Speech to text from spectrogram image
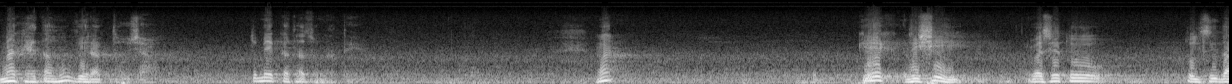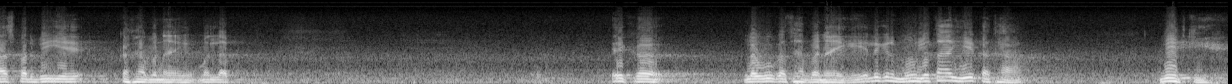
मैं कहता हूँ, विरक्त हो जाओ। तुम्हें एक कथा सुनाते हैं। हा? कि एक ऋषि, वैसे तो तुलसीदास पर भी ये कथा बनाई मतलब एक लघु कथा बनाई गई लेकिन मूलतः ये कथा वेद की है।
